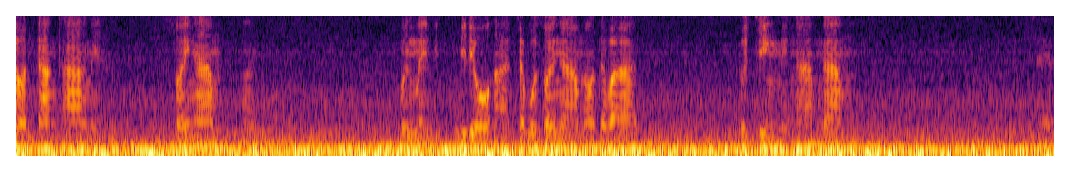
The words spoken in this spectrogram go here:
ดอนกลางทางเนี่ย สวยงามพักเบิ่งในวิดีโออาจจะบ่สวยงามเนาะแต่ว่าตัวจริงเนี่ยงามงามเซน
